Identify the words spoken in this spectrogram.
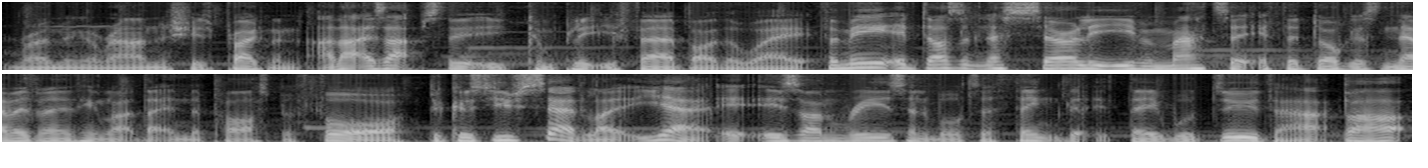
roaming around and she's pregnant. And that is absolutely completely fair, by the way. For me, it doesn't necessarily even matter if the dog has never done anything like that in the past before, because you said, like, yeah, it is unreasonable to think that they will do that, but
